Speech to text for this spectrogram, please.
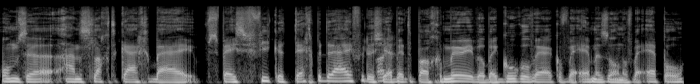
Om ze aan de slag te krijgen bij specifieke techbedrijven. Dus Oh, jij ja. bent een programmeur, je wil bij Google werken of bij Amazon of bij Apple.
